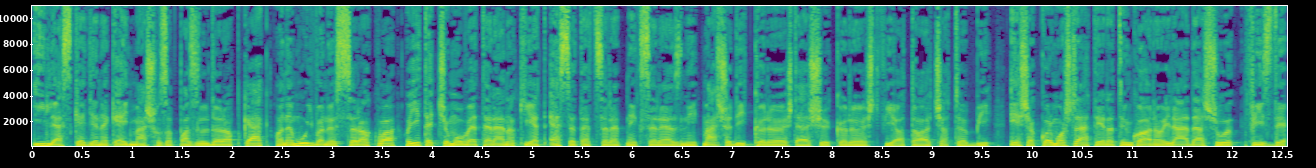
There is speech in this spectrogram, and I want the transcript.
illeszkedjenek egymáshoz a puzzle darabkák, hanem úgy van összerakva, hogy itt egy csomó veterán, akiért eszetet szeretnék szerezni, második köröst, első köröst, fiatal, stb. És akkor most rátérhetünk arra, hogy ráadásul Fizdél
